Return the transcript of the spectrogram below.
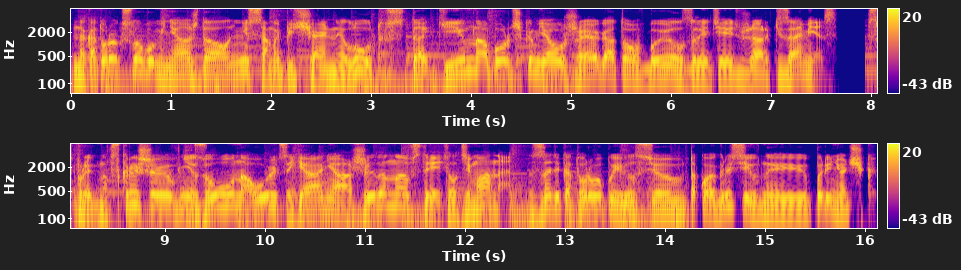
на которой, к слову, меня ждал не самый печальный лут. С таким наборчиком я уже готов был залететь в жаркий замес. Спрыгнув с крыши, внизу на улице я неожиданно встретил Димана, сзади которого появился такой агрессивный паренечек.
